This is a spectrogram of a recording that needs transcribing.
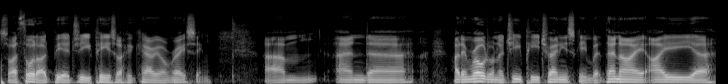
So I thought I'd be a GP so I could carry on racing. Um, and uh, I'd enrolled on a GP training scheme, but then I, I uh,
